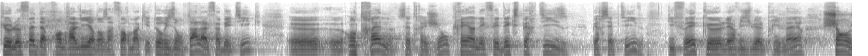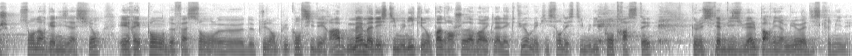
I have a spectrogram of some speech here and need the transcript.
que le fait d'apprendre à lire dans un format qui est horizontal, alphabétique, euh, euh, entraîne cette région, crée un effet d'expertise perceptive qui fait que l'air visuel primaire change son organisation et répond de façon euh, de plus en plus considérable, même à des stimuli qui n'ont pas grand-chose à voir avec la lecture, mais qui sont des stimuli contrastés que le système visuel parvient mieux à discriminer.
